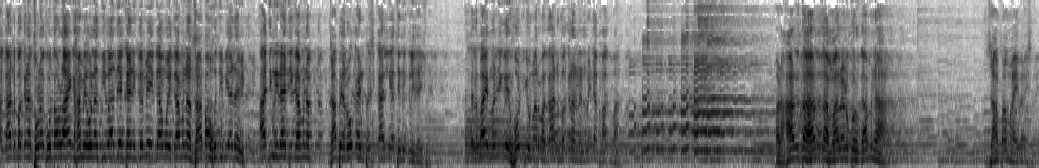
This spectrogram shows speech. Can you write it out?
આ ગાઢ બકરા થોડાક ઉતાવળા આય સામે ઓલા દીવા દેખાય ને ગમે ગામ હોય, ગામના ઝાપા સુધી વ્યાજ આવી. આજની રાતે ગામના ઝાપે રોકાય ને પછી કાલ ત્યાંથી નીકળી જઈશું એટલે બાઈ મંડી ગઈ હોટક્યું મારવા ગાઢ બકરા ને મીડા ભાગવા. પણ હાલતા હાલતા મારણપુર ગામના ઝાપામાં આવ્યા છે.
